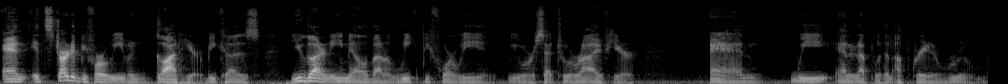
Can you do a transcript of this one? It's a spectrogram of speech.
And it started before we even got here because you got an email about a week before we we were set to arrive here, and we ended up with an upgraded room.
